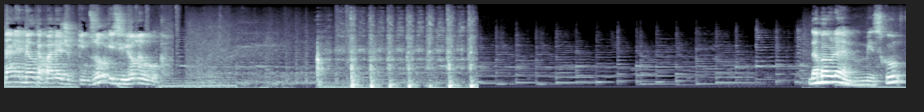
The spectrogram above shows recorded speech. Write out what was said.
Далее мелко порежем кинзу и зеленый лук. Добавляем в миску.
